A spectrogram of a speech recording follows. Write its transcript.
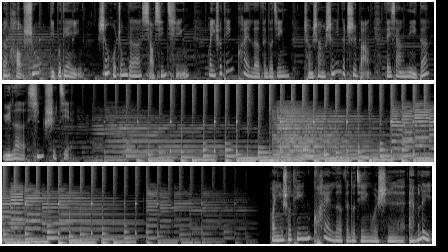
本好书，一部电影，生活中的小心情。欢迎收听《快乐分多金》，乘上声音的翅膀，飞向你的娱乐新世界。收听《快乐分多金》，我是 Emily，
